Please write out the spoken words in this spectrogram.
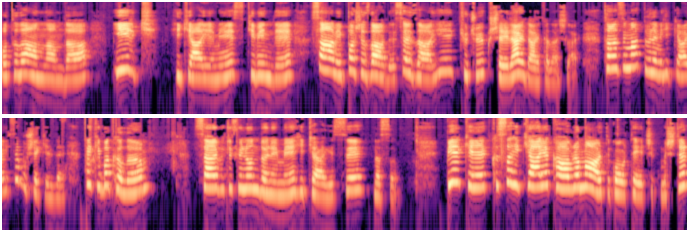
batılı anlamda ilk hikayemiz kimindi? Sami Paşazade Sezai Küçük Şeylerdi arkadaşlar. Tanzimat dönemi hikayesi bu şekilde. Peki bakalım Servet-i Fünun dönemi hikayesi nasıl? Bir kere kısa hikaye kavramı artık ortaya çıkmıştır.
